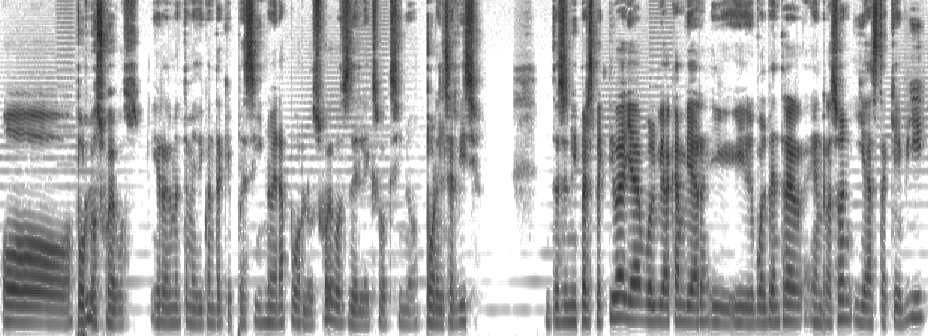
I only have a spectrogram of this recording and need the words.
¿O por los juegos? Y realmente me di cuenta que pues sí, no era por los juegos del Xbox, sino por el servicio. Entonces mi perspectiva ya volvió a cambiar y, y volví a entrar en razón y hasta que vi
